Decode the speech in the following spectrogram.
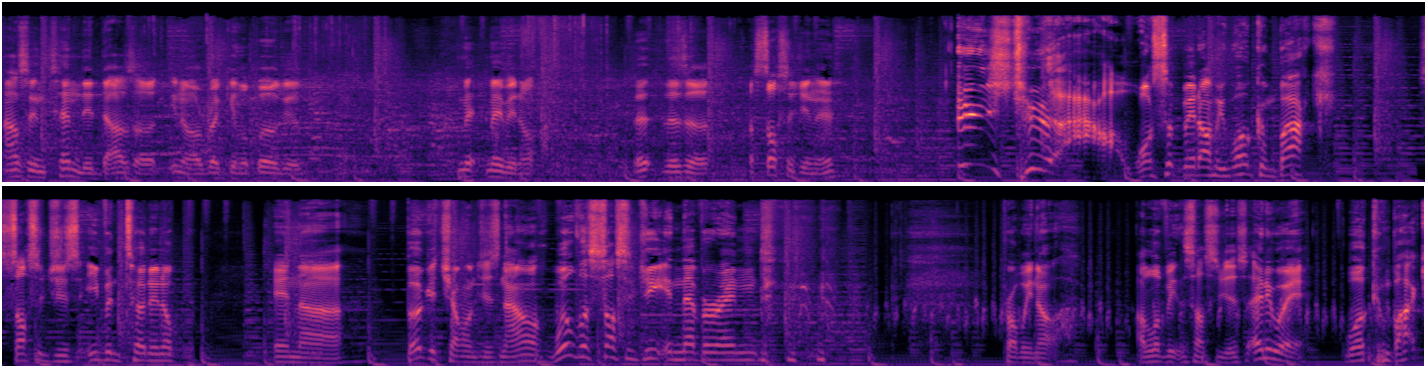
as intended as a you know a regular burger. M maybe not. There's a, a sausage in there. What's up, Beard Army? Welcome back. Sausages even turning up in uh, burger challenges now. Will the sausage eating never end? Probably not. I love eating sausages. Anyway, welcome back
